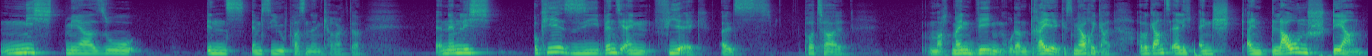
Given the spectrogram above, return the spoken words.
nicht mehr so ins MCU passenden Charakter. Äh, nämlich, okay, sie, wenn sie ein Viereck als Portal macht, meinetwegen, oder ein Dreieck, ist mir auch egal. Aber ganz ehrlich, ein, einen blauen Stern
